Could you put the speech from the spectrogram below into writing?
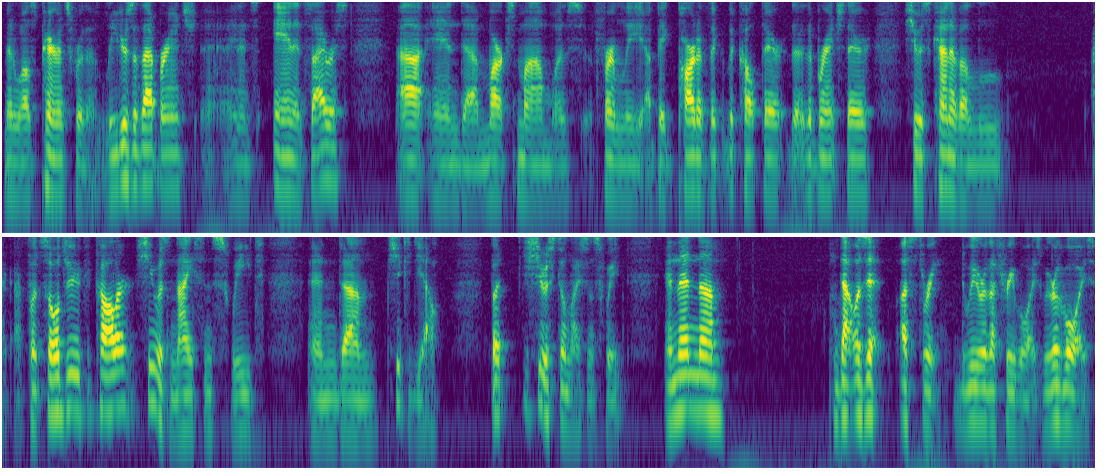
Manuel's parents were the leaders of that branch, and Anne and Cyrus. Uh, and uh, Mark's mom was firmly a big part of the, the cult there, the, the branch there. She was kind of a, a foot soldier, you could call her. She was nice and sweet, and um, she could yell, but she was still nice and sweet. And then um, that was it, us three. We were the three boys. We were the boys.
